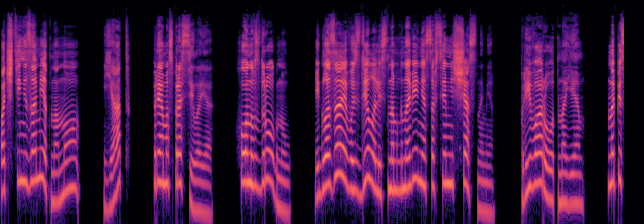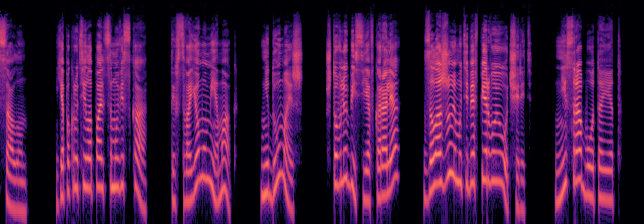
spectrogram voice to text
Почти незаметно, но... «Яд?» — прямо спросила я. Хон вздрогнул и глаза его сделались на мгновение совсем несчастными. «Приворотное», — написал он. Я покрутила пальцем у виска. «Ты в своем уме, маг? Не думаешь, что влюбись я в короля, заложу ему тебя в первую очередь? Не сработает,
